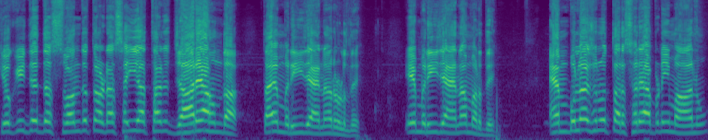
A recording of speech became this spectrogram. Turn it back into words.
ਕਿਉਂਕਿ ਜੇ ਦਸਵੰਦ ਤੁਹਾਡਾ ਸਹੀ ਹੱਥਾਂ 'ਚ ਜਾ ਰਿਹਾ ਹੁੰਦਾ, ਤਾਂ ਇਹ ਮਰੀਜ਼ ਐ ਨਾ ਰੁਲਦੇ, ਇਹ ਮਰੀਜ਼ ਐ ਨਾ ਮਰਦੇ। ਐਂਬੂਲੈਂਸ ਨੂੰ ਤਰਸ ਰਿਹਾ ਆਪਣੀ ਮਾਂ ਨੂੰ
